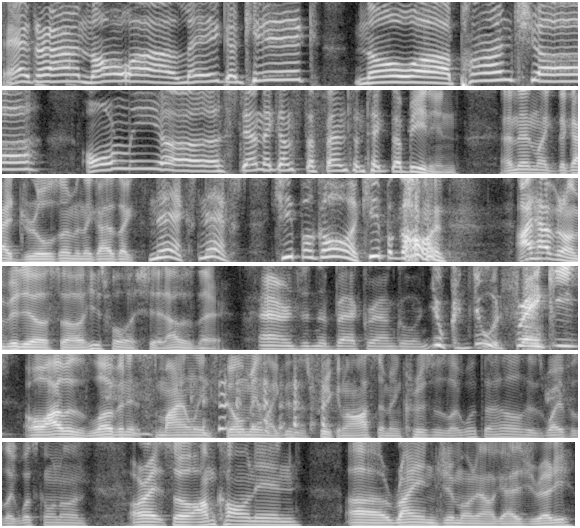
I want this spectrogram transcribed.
Adrian, no uh, leg kick, no uh, punch, uh, only uh, stand against the fence and take the beating. And then, like, the guy drills him, and the guy's like, Next, next, keep it going, keep it going. I have it on video, so he's full of shit. I was there. Aaron's in the background going, "You can do it, Frankie." Oh, I was loving it, smiling, filming, like, this is freaking awesome. And Chris was like, What the hell? His wife was like, What's going on? All right, so I'm calling in uh, Ryan Jimmo now, guys. You ready?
